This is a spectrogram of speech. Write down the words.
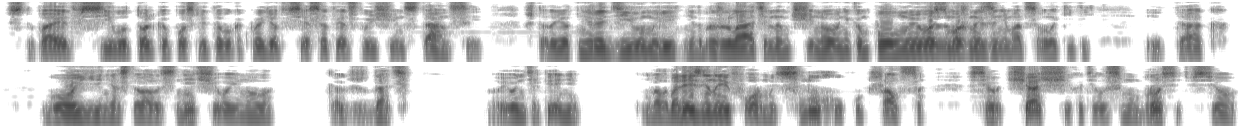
вступает в силу только после того, как пройдет все соответствующие инстанции, что дает нерадивым или недоброжелательным чиновникам полную возможность заниматься волокитой. Итак... Гойе не оставалось ничего иного, как ждать. Но его нетерпение принимало болезненные формы, слух ухудшался. Все чаще хотелось ему бросить все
